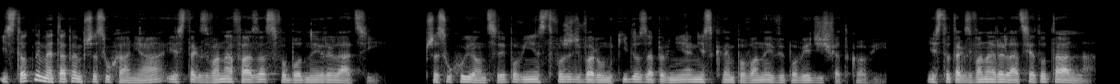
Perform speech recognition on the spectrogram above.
Istotnym etapem przesłuchania jest tak zwana faza swobodnej relacji. Przesłuchujący powinien stworzyć warunki do zapewnienia nieskrępowanej wypowiedzi świadkowi. Jest to tak zwana relacja totalna.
